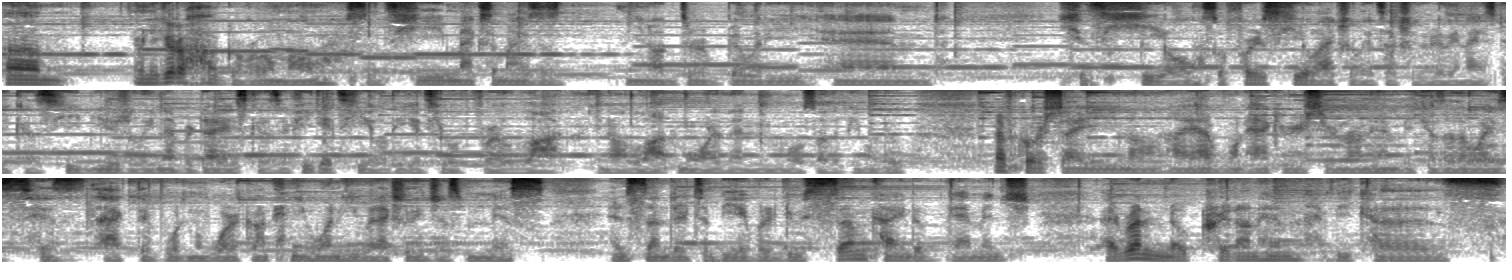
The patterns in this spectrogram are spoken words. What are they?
Um, when you go to Hagoromo, since he maximizes, you know, durability and his heal. So for his heal, actually, it's actually really nice because he usually never dies. Because if he gets healed, he gets healed for a lot, you know, a lot more than most other people do. Of course, I, you know, I have one accuracy on him because otherwise his active wouldn't work on anyone. He would actually just miss and Sunder to be able to do some kind of damage. I run no crit on him because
